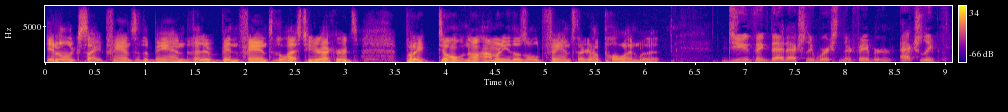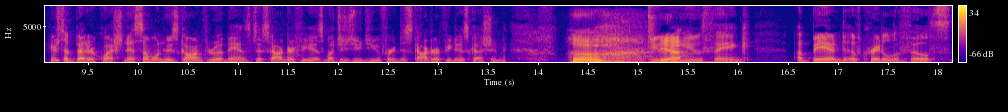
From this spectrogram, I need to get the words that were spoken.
it'll excite fans of the band that have been fans of the last two records, but I don't know how many of those old fans they're going to pull in with it. Do you think that actually works in their favor? Actually, here's a better question: as someone who's gone through a band's discography as much as you do for discography discussion, do yeah. you think a band of Cradle of Filth's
